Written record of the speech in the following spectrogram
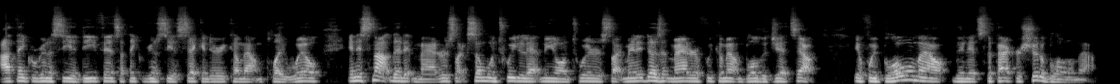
I think we're going to see a defense. I think we're going to see a secondary come out and play well. And it's not that it matters. Like someone tweeted at me on Twitter, it's like, man, it doesn't matter if we come out and blow the Jets out. If we blow them out, then it's the Packers should have blown them out.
